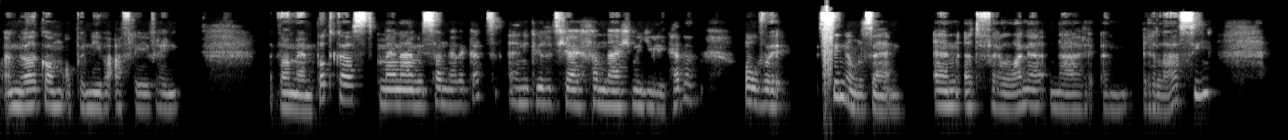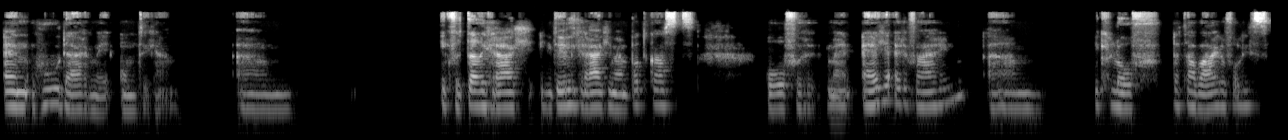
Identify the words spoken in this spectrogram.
en welkom op een nieuwe aflevering van mijn podcast. Mijn naam is Sandra de Kat en ik wil het graag vandaag met jullie hebben over single zijn en het verlangen naar een relatie en hoe daarmee om te gaan. Ehm, ik vertel graag, ik deel graag in mijn podcast over mijn eigen ervaring. Ehm, ik geloof dat dat waardevol is.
